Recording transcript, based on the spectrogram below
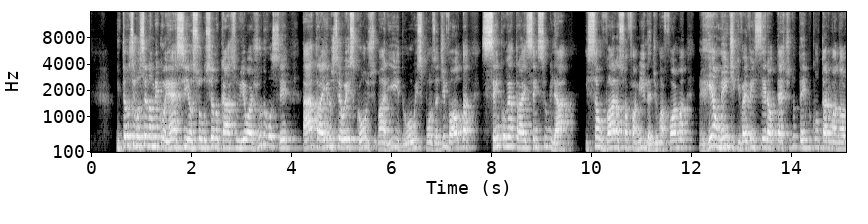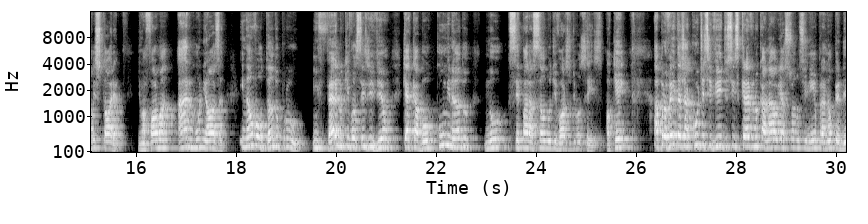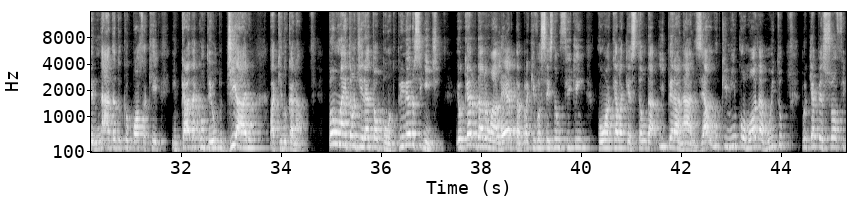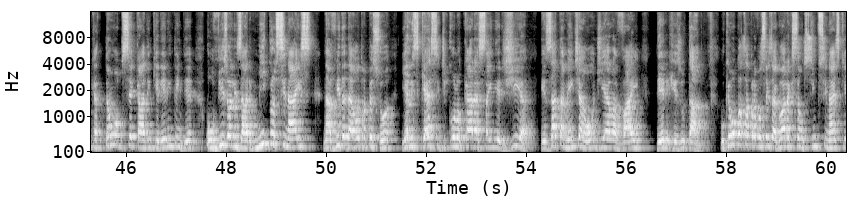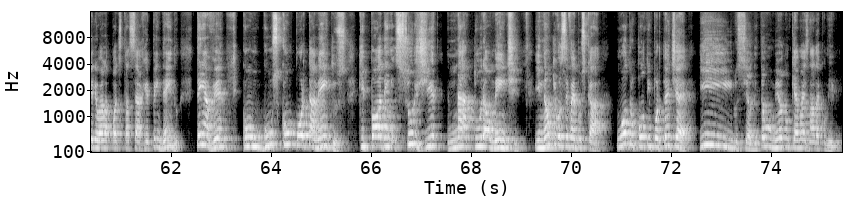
Então, se você não me conhece, eu sou Luciano Castro e eu ajudo você a atrair o seu ex-cônjuge, marido ou esposa de volta sem correr atrás, sem se humilhar e salvar a sua família de uma forma realmente que vai vencer ao teste do tempo e contar uma nova história, de uma forma harmoniosa e não voltando para o inferno que vocês viviam, que acabou culminando no separação, no divórcio de vocês, ok? Aproveita, já curte esse vídeo, se inscreve no canal e aciona o sininho para não perder nada do que eu posto aqui em cada conteúdo diário aqui no canal. Vamos lá então direto ao ponto. Primeiro é o seguinte, eu quero dar um alerta para que vocês não fiquem com aquela questão da hiperanálise. É algo que me incomoda muito porque a pessoa fica tão obcecada em querer entender ou visualizar microsinais na vida da outra pessoa e ela esquece de colocar essa energia exatamente aonde ela vai ter resultado. O que eu vou passar para vocês agora, que são cinco sinais que ele ou ela pode estar se arrependendo, tem a ver com alguns comportamentos que podem surgir naturalmente e não que você vai buscar. Um outro ponto importante é: ih, Luciano, então o meu não quer mais nada comigo.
